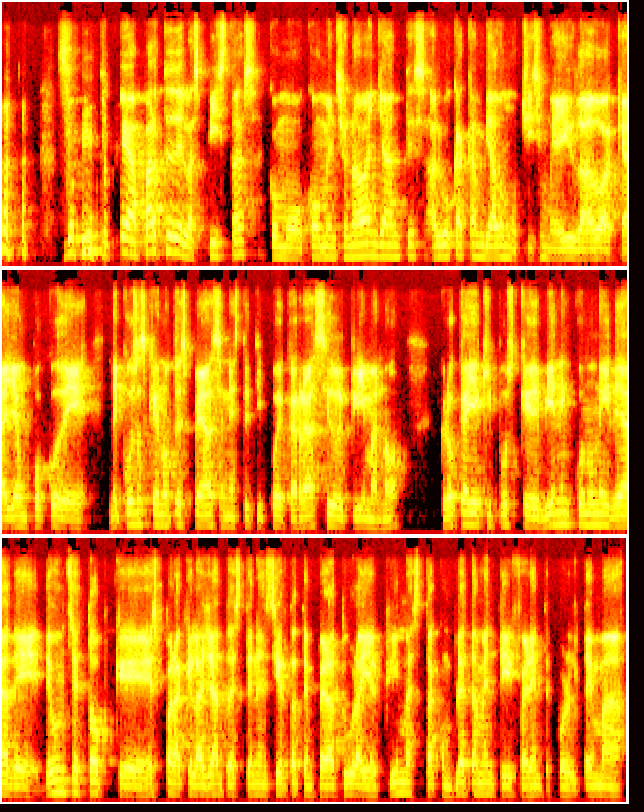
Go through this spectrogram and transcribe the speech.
Yo pienso que aparte de las pistas, como, como mencionaban ya antes, algo que ha cambiado muchísimo y ha ayudado a que haya un poco de, de cosas que no te esperas en este tipo de carreras ha sido el clima, ¿no? Creo que hay equipos que vienen con una idea de, un setup que es para que las llantas estén en cierta temperatura y el clima está completamente diferente por el tema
